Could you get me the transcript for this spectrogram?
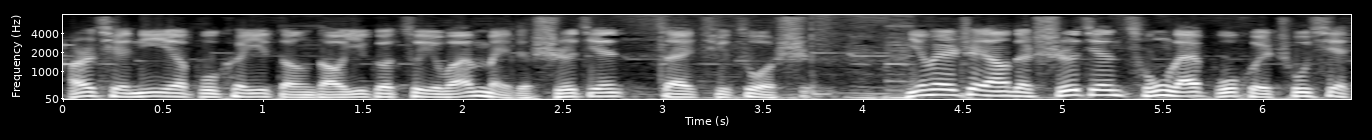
而且你也不可以等到一个最完美的时间再去做事，因为这样的时间从来不会出现。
